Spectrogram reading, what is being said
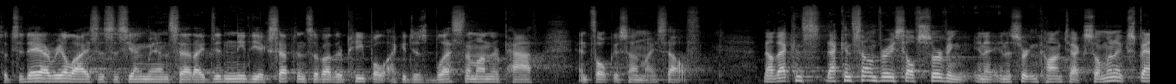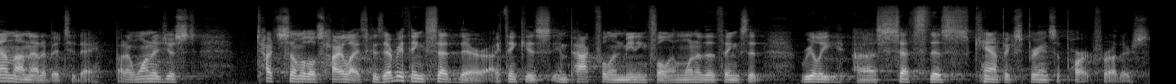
So today I realized, as this young man said, I didn't need the acceptance of other people. I could just bless them on their path and focus on myself. Now, that can, that can sound very self serving in a, in a certain context. So I'm going to expand on that a bit today. But I want to just touch some of those highlights because everything said there, I think, is impactful and meaningful and one of the things that really uh, sets this camp experience apart for others.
